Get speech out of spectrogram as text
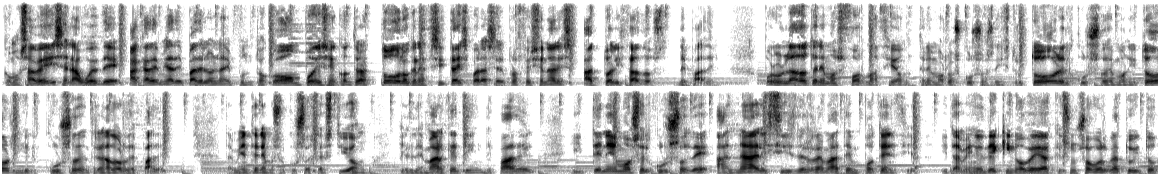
Como sabéis, en la web de academiadepadelonline.com podéis encontrar todo lo que necesitáis para ser profesionales actualizados de Padel. Por un lado tenemos formación, tenemos los cursos de instructor, el curso de monitor y el curso de entrenador de Padel. También tenemos el curso de gestión y el de marketing de Paddle. Y tenemos el curso de análisis del remate en potencia. Y también el de Kinovea, que es un software gratuito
